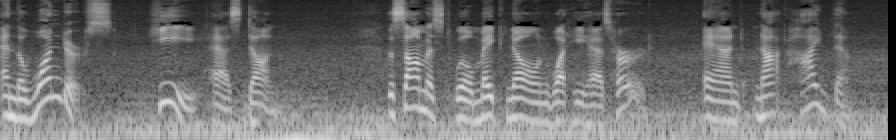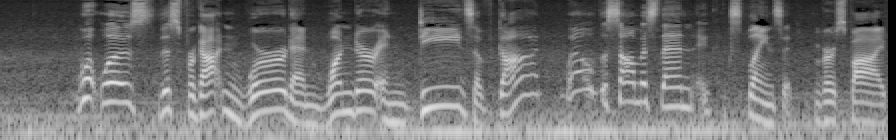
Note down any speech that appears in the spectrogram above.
and the wonders he has done. The psalmist will make known what he has heard and not hide them. What was this forgotten word and wonder and deeds of God? Well, the psalmist then explains it. Verse 5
